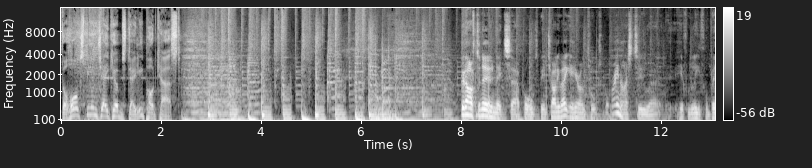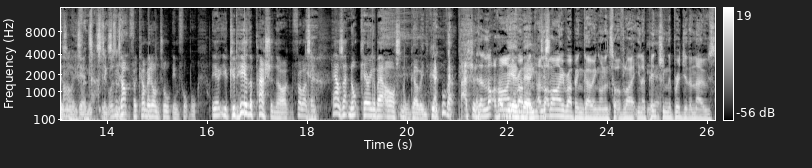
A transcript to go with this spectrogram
The Hawksbee and Jacobs Daily Podcast. Good afternoon. It's uh, Paul Hawksbee and Charlie Baker here on Talksport. Very nice to uh, hear from Lethal Bizzle Oh, he's again. fantastic, It's- wasn't he's he? up for coming on talking football. You, you could hear the passion though. I felt like saying, "How's that not caring about Arsenal going?" You could all that passion. There's a lot of the eye rubbing, a just- lot of eye rubbing going on, and sort of like you know pinching the bridge of the nose,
